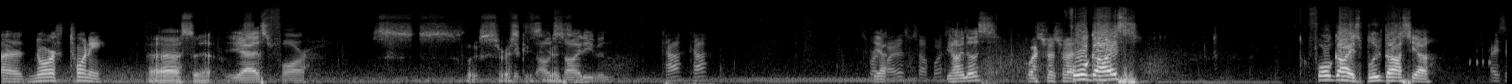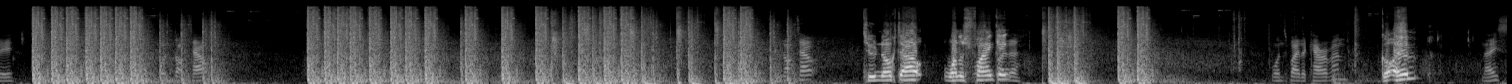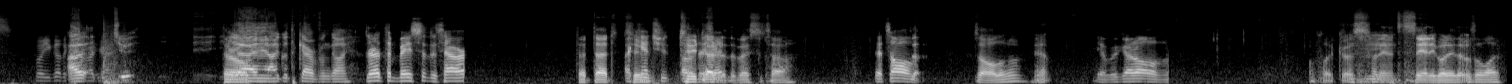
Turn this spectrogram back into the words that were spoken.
Uh, north 20. Uh, that's it. Yeah, it's far. S- Looks risky. it's to go to. outside even. Car, car. It's right Yeah. by us, southwest. Behind us. West, west, west. Four guys. Four guys. Blue Dacia. I see. One's knocked out. Two knocked out. Two knocked out. One is One's by flanking. the- One's by the caravan. Got him. Nice. Well, you got the Uh, caravan guy. two. They're yeah, all- yeah, I got the caravan guy. They're at the base of the tower. They're dead. I can't shoot- oh, Two they're dead dead? at the base of the tower. That's all. The- Is that all of them? Yep. Yeah, we got all of them. I'll play ghost. I didn't even see anybody that was alive.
